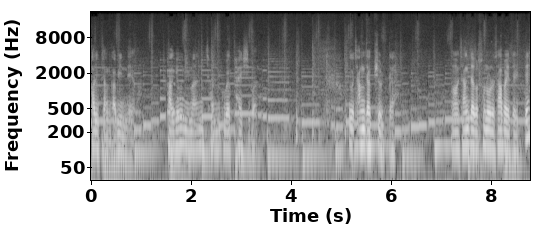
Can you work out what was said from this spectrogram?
가죽 장갑이 있네요. 가격은 21,980원. 이거 장작 피울 때, 어, 장작을 손으로 잡아야 될 때,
